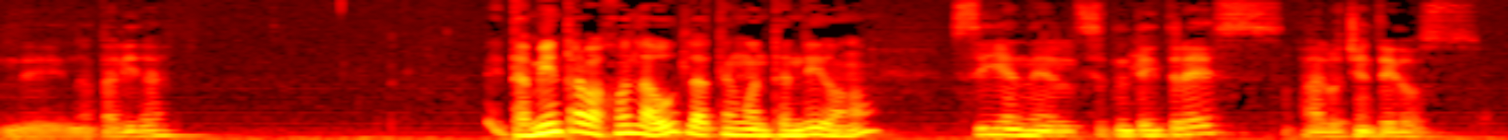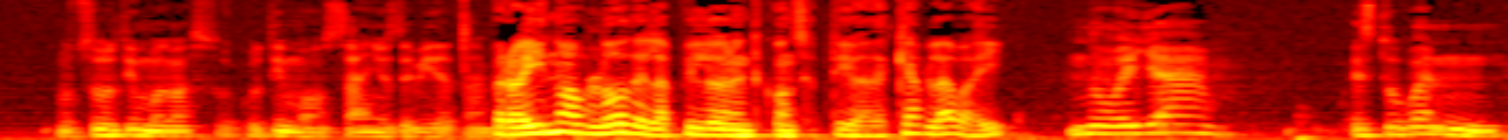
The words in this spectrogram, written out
de natalidad. También trabajó en la UTLA, tengo entendido, ¿no? Sí, en el 73 al 82. Los últimos, últimos años de vida también. Pero ahí no habló de la píldora anticonceptiva. ¿De qué hablaba ahí? No, ella estuvo en,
